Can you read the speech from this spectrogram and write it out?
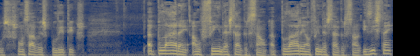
os responsáveis políticos, apelarem ao fim desta agressão, apelarem ao fim desta agressão. Existem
